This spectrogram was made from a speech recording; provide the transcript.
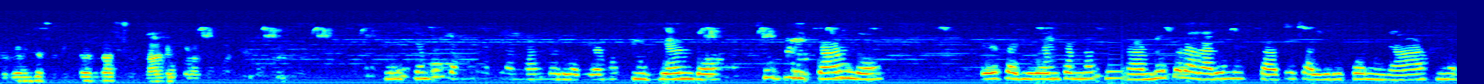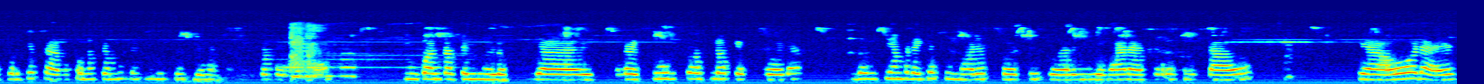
organizaciones internacionales para combatir los. Sí, siempre estamos reclamando al gobierno, pidiendo, suplicando esa ayuda internacional, no para dar un estatus al grupo ni nada, sino porque claro, conocemos las tenemos en cuanto a tecnología, recursos, lo que fuera. Entonces siempre hay que sumar esfuerzos y poder llegar a ese resultado que ahora es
